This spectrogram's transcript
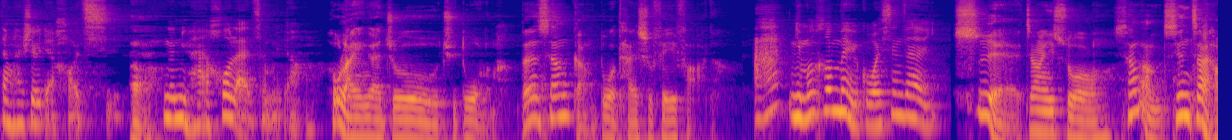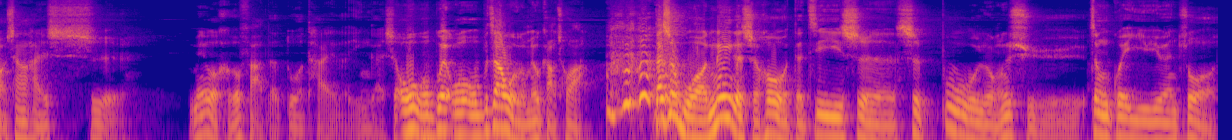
但我还是有点好奇啊。那个女孩后来怎么样？后来应该就去堕了嘛。但是香港堕胎是非法的啊？你们和美国现在是诶，这样一说，香港现在好像还是没有合法的堕胎的，应该是。我我不我我不知道我有没有搞错啊。但是我那个时候的记忆是是不允许正规医院做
